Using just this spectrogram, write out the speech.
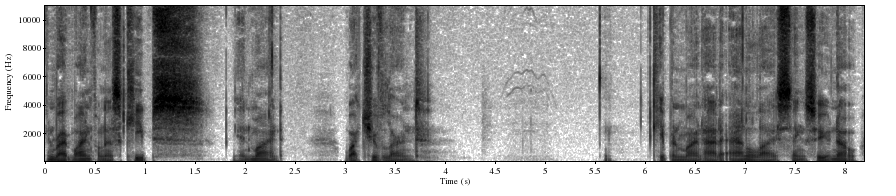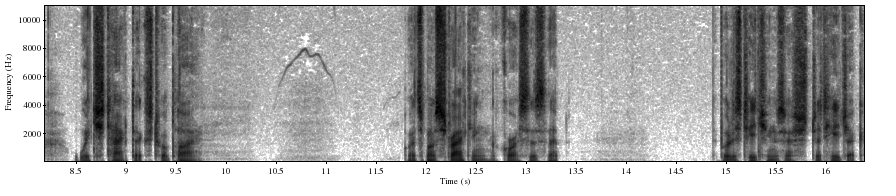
And right mindfulness keeps in mind what you've learned. Keep in mind how to analyze things so you know which tactics to apply. What's most striking, of course, is that the Buddhist teachings are strategic,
